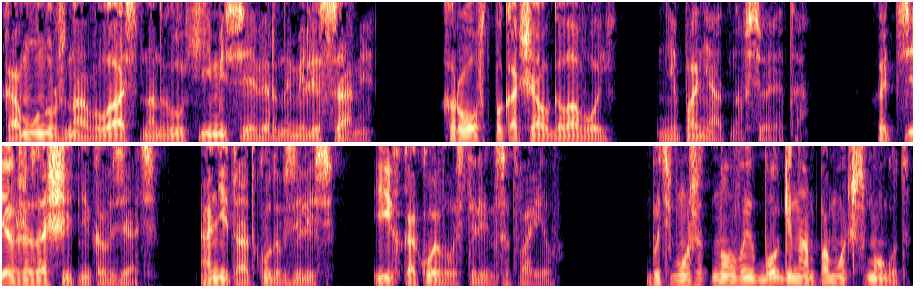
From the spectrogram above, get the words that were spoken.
Кому нужна власть над глухими северными лесами? Хрофт покачал головой. Непонятно все это. Хоть тех же защитников взять. Они-то откуда взялись? Их какой властелин сотворил? Быть может, новые боги нам помочь смогут?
